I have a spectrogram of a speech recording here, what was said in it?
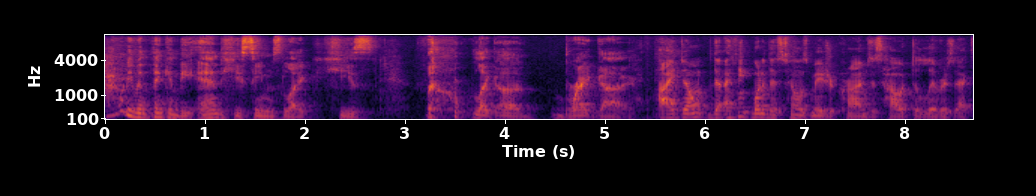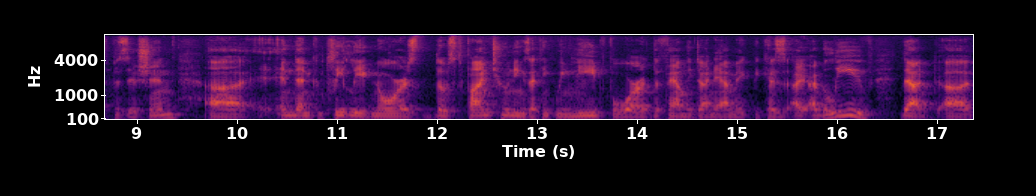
I don't even think in the end he seems like he's like a bright guy. I don't. I think one of this film's major crimes is how it delivers exposition, uh, and then completely ignores those fine tunings I think we need for the family dynamic. Because I, I believe that uh,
